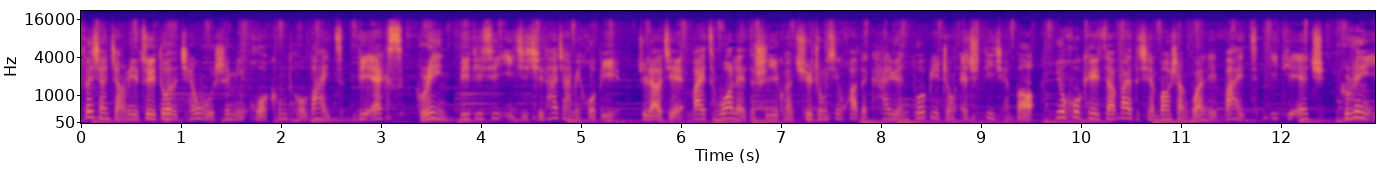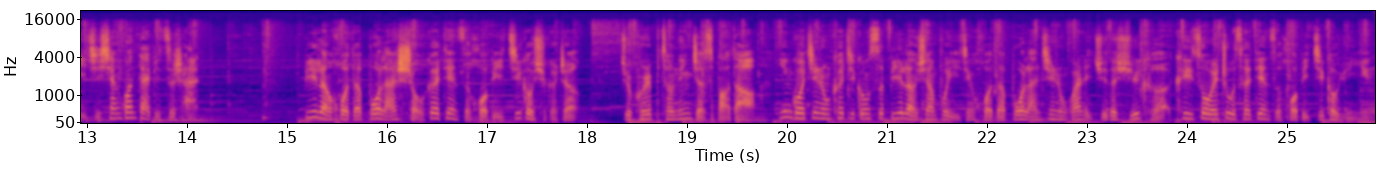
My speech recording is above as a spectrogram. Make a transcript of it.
分享奖励最多的前五十名或空投 White、VX、Green、BTC 以及其他加密货币。据了解，White Wallet 是一款去中心化的开源多币种 HD 钱包，用户可以在 White 钱包上管理 White、ETH、Green 以及相关代币资产。B 冷获得波兰首个电子货币机构许可证。据 Crypto Ninjas 报道，英国金融科技公司 b 冷宣布已经获得波兰金融管理局的许可，可以作为注册电子货币机构运营。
